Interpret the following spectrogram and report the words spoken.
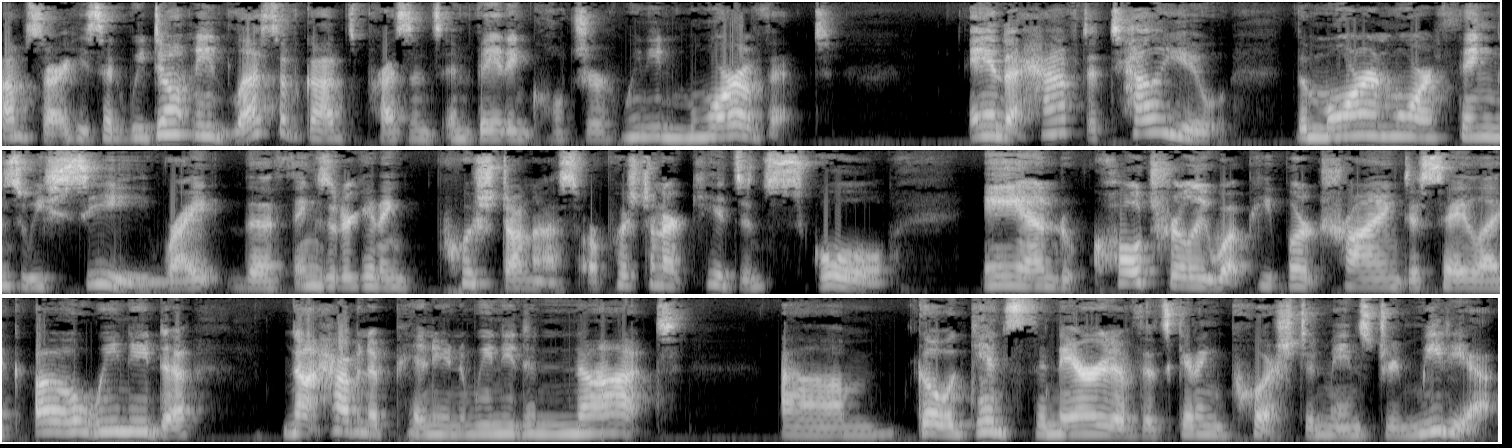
I'm sorry, he said, we don't need less of God's presence invading culture. We need more of it. And I have to tell you, the more and more things we see, right? The things that are getting pushed on us or pushed on our kids in school and culturally what people are trying to say like oh we need to not have an opinion we need to not um, go against the narrative that's getting pushed in mainstream media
